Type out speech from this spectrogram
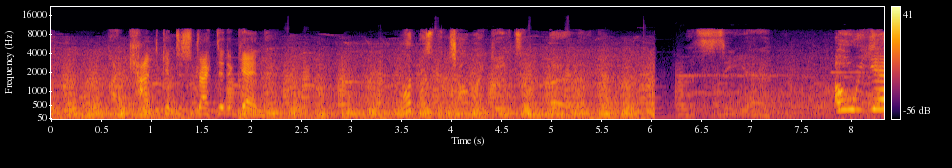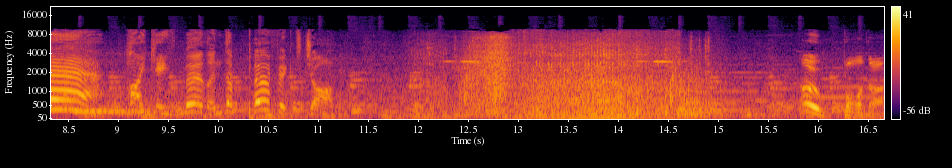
I can't get distracted again. What was the job I gave to Merlin? Let's see. Uh... Oh yeah! I gave Merlin the perfect job. Oh bother!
